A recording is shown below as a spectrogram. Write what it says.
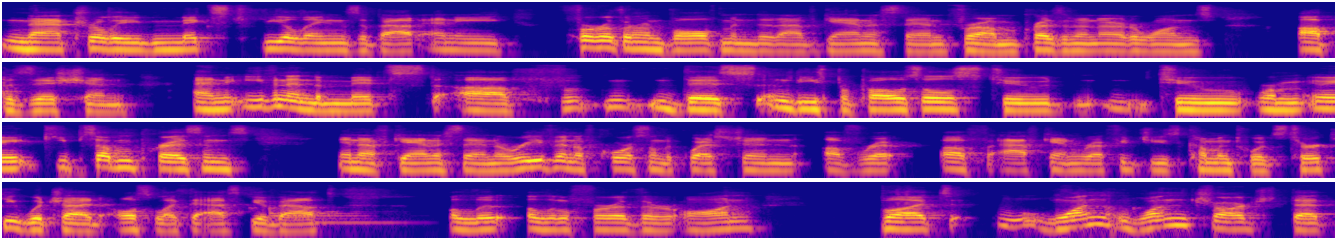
naturally mixed feelings about any further involvement in Afghanistan from President Erdogan's opposition. And even in the midst of this, these proposals to to keep some presence in Afghanistan, or even, of course, on the question of re- of Afghan refugees coming towards Turkey, which I'd also like to ask you about a, li- a little further on. But one one charge that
